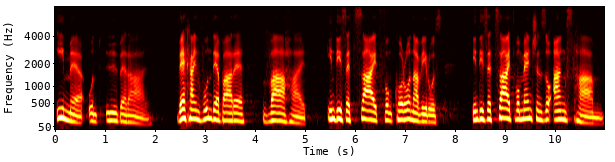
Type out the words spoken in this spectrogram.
immer und überall. Welch ein wunderbarer Wahrheit. In dieser Zeit von Coronavirus, in dieser Zeit, wo Menschen so Angst haben.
